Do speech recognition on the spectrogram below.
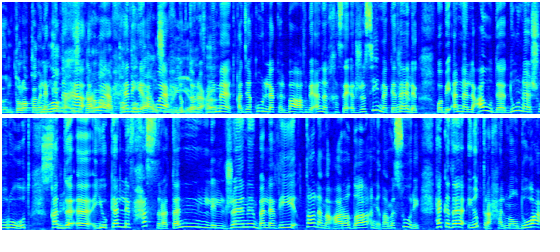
انطلاقا من الواقع إذا كان أرواح. هذه أرواح دكتور ف... عماد. قد يقول لك البعض بأن الخسائر جسيمة نعم. كذلك وبأن العودة دون شروط قد آه، يكلف حسرة للجانب الذي طالما عارض النظام السوري. هكذا يطرح الموضوع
